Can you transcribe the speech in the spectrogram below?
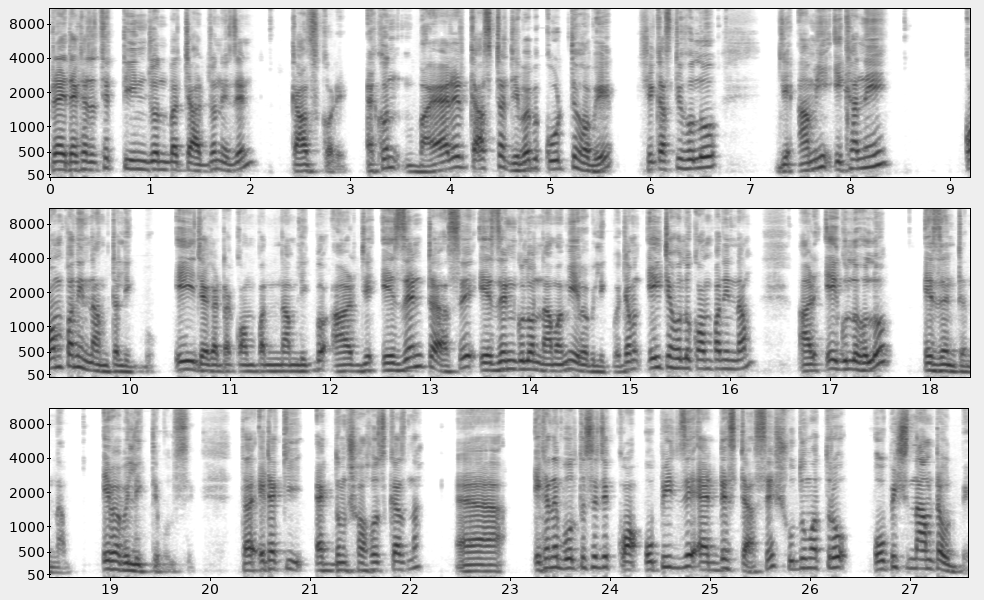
প্রায় দেখা যাচ্ছে তিনজন বা চারজন এজেন্ট কাজ করে। এখন বায়ারের কাজটা যেভাবে করতে হবে, সে কাজটি হলো যে আমি এখানে কোম্পানির নামটা লিখব। এই জায়গাটা কোম্পানির নাম লিখব আর যে এজেন্টটা আছে, এজেন্টগুলোর নাম আমি এভাবে লিখব। যেমন এইটা হলো কোম্পানির নাম আর এগুলো হলো এজেন্টের নাম। এভাবে লিখতে বলছি। তা এটা কি একদম সহজ কাজ না? এখানে বলতেছে যে অফিস যে অ্যাড্রেসটা আছে, শুধুমাত্র অফিস নামটা উঠবে।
